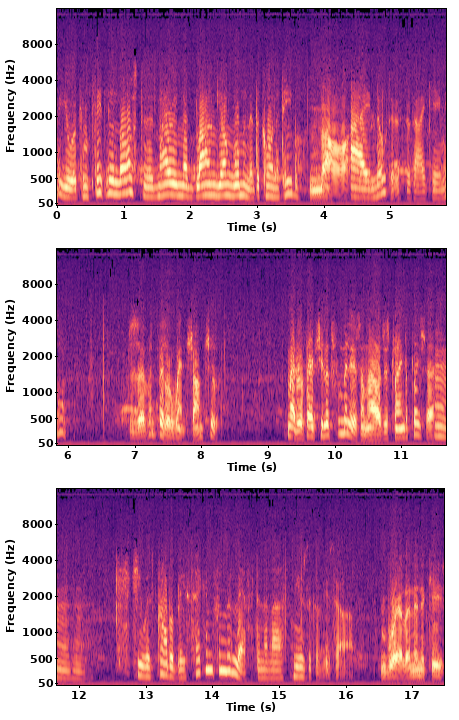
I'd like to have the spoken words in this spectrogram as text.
You were completely lost in admiring that blonde young woman at the corner table. No, I... I noticed as I came in. Observant little wench, aren't you? Matter of fact, she looks familiar somehow. I was just trying to place her. Mm-hmm. She was probably second from the left in the last musical you saw. Well, in any case,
